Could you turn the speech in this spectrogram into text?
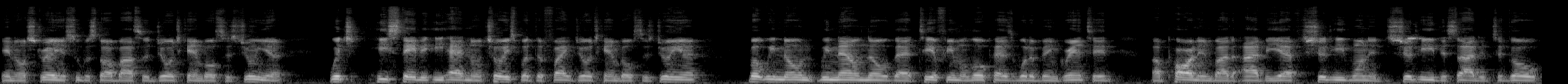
in Australian superstar boxer George Kambosos Jr., which he stated he had no choice but to fight George Kambosos Jr. But we know we now know that Teofimo Lopez would have been granted a pardon by the IBF should he wanted should he decided to go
